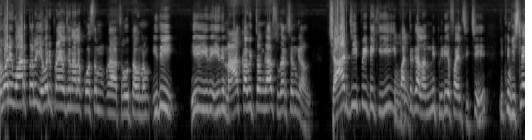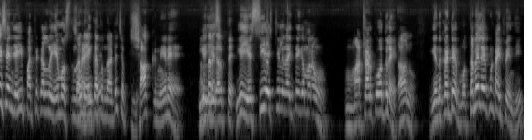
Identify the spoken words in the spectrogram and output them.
ఎవరి వార్తలు ఎవరి ప్రయోజనాల కోసం చదువుతా ఉన్నాం? ఇది ఇది ఇది ఇది నా కవిత్వం కాదు సుదర్శన్ కాదు. చాట్ జీపీటీకి ఈ పత్రికలన్నీ పీడిఎఫ్ ఫైల్స్ ఇచ్చి వీటిని విశ్లేషణ చేయి పత్రికల్లో చూడు ఏం ఏమొస్తుంది కథ ఉందా అంటే చెప్తుంది. షాక్ నేనే. ఇక కలిపితే. ఇక ఎస్సీ ఎస్టీలది అయితే ఇక మనం మాట్లాడుకోవద్దులే. అవును. ఎందుకంటే మొత్తమే లేకుండా అయిపోయింది.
